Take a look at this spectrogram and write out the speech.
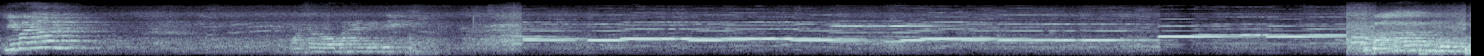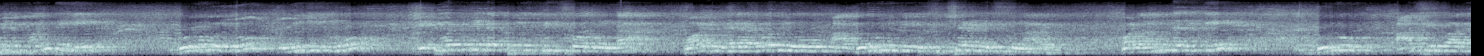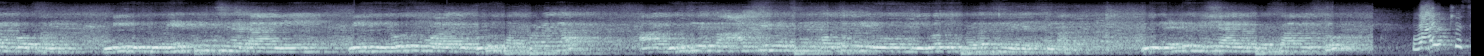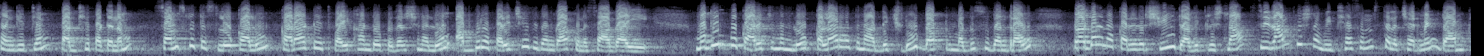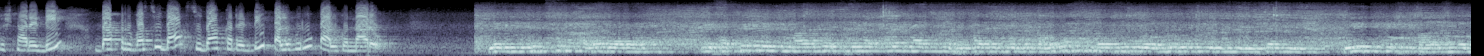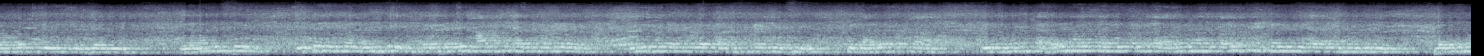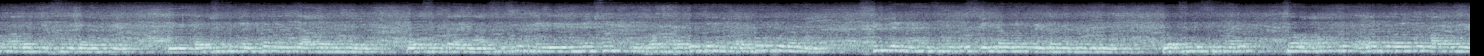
Keep it on. Watch your open and breathing. గురువులు నీకు ఎటువంటి డబ్బులు తీసుకోకుండా వాళ్ళు నెల రోజులు ఆ గురువులు నీకు శిక్షణ ఇస్తున్నారు. వాళ్ళందరికీ గురు ఆశీర్వాదం కోసం మీరు నేర్పించిన దాన్ని మీరు ఈరోజు వాళ్ళకు గురువు తర్పణగా ఆ గురువు యొక్క ఆశీర్వచనం కోసం మీరు ఈరోజు ప్రదర్శన చేస్తున్నారు. ఈ రెండు విషయాలను ప్రస్తావిస్తూ వాయిద్య సంగీత్యం పద్యపఠనం సంస్కృత శ్లోకాలు కరాటే త్వైఖాండో ప్రదర్శనలు అబ్బుర పరిచయ విధంగా కొనసాగాయి. ముగింపు కార్యక్రమంలో కళారాధన అధ్యక్షుడు డాక్టర్ మధుసూదన్ రావు ప్రధాన కార్యదర్శి రవికృష్ణ శ్రీరామకృష్ణ విద్యా సంస్థల చైర్మన్ రామకృష్ణారెడ్డి డాక్టర్ వసుధ సుధాకర్ రెడ్డి పలువురు పాల్గొన్నారు. ఈ సబ్జెక్టు మార్కులు వస్తే అవకాశం భవిష్యత్తులో విషయాన్ని ఈ ఎడ్యుకేషన్ ఇంకా ఇంకా మంచి ఎక్కడైతే మార్పులు జరుగుతుంటే మీరు కూడా ఎక్కువగా కాన్సన్ట్రేట్ చేసి ఈ కళల పట్ల ఈ ఉన్నటువంటి అరవై నాలుగు కళల పట్ల అరవై నాలుగు కళలను ఎంకరేజ్ చేయాలనేటువంటిది ప్రభుత్వం ఆలోచిస్తుంది కాబట్టి ఈ భవిష్యత్తులో ఇంకా మంచి ఆలోచనలు వస్తుంటాయని ఆశిస్తూ మీరు ప్రభుత్వం అందరూ కూడా స్కిల్ ఎన్హాన్స్మెంట్ స్కిల్ డెవలప్మెంట్ అనేటువంటిది ప్రోత్సహిస్తున్నారు. సో అలాంటి అలాంటి వాళ్ళకి భాగంగా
